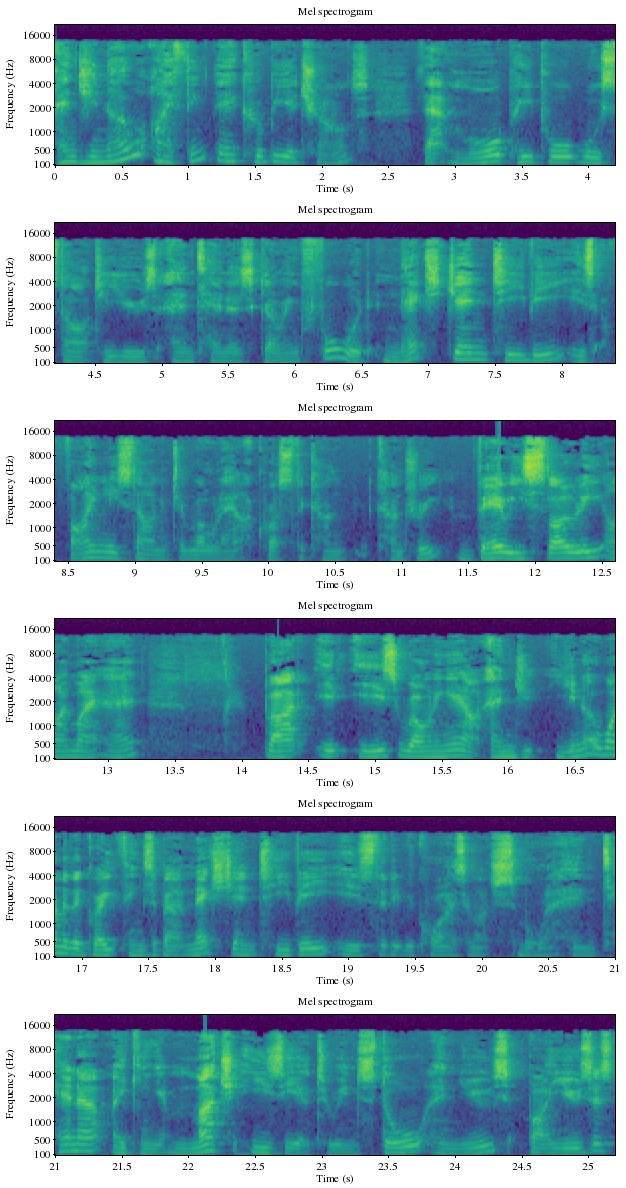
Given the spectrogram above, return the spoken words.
And you know, I think there could be a chance that more people will start to use antennas going forward. Next gen TV is finally starting to roll out across the country, very slowly, I might add, but it is rolling out. And you know, one of the great things about next gen TV is that it requires a much smaller antenna, making it much easier to install and use by users.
